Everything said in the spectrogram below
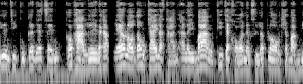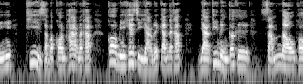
ยื่นที่ Google Adsense ก็ผ่านเลยนะครับ แล้วเราต้องใช้หลักฐานอะไรบ้าง ที่จะขอหนังสือรับรองฉบับนี้ที่สรรพากรภาคนะครับ ก็มีแค่ 4 อย่างด้วยกันนะครับ อย่างที่ 1 ก็คือสำเนาพอ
